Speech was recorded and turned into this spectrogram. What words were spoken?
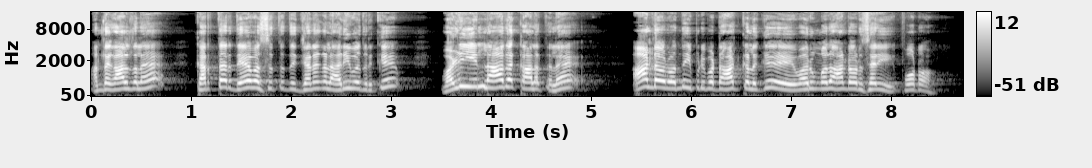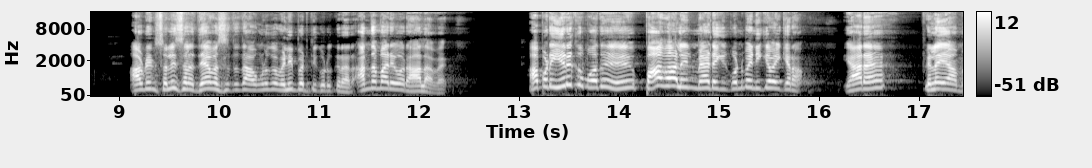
அந்த காலத்தில் கர்த்தர் தேவ சித்தத்தை ஜனங்கள் அறிவதற்கு வழி இல்லாத காலத்தில் ஆண்டவர் வந்து இப்படிப்பட்ட ஆட்களுக்கு வரும்போது ஆண்டவர் சரி போட்டோம். அப்படின்னு சொல்லி சில தேவ சித்தத்தை அவங்களுக்கு வெளிப்படுத்தி கொடுக்குறார். அந்த மாதிரி ஒரு ஆள் அவன். அப்படி இருக்கும்போது பாகாலின் மேடைக்கு கொண்டு போய் நிற்க வைக்கிறான். யாரை? பிழையாம.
